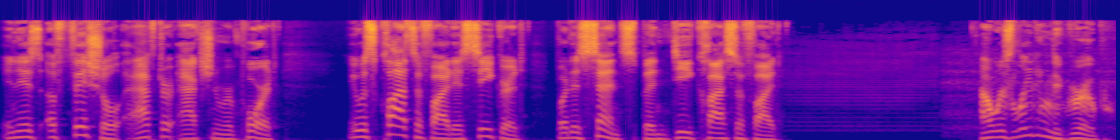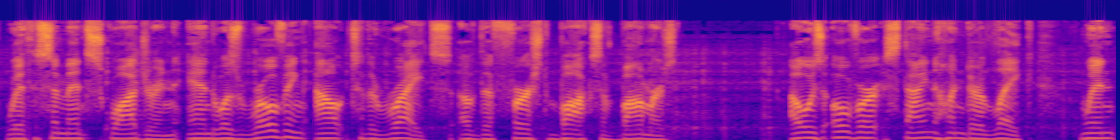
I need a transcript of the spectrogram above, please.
in his official after action report. It was classified as secret, but has since been declassified. I was leading the group with Cement Squadron and was roving out to the right of the first box of bombers. I was over Steinhuder Lake when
